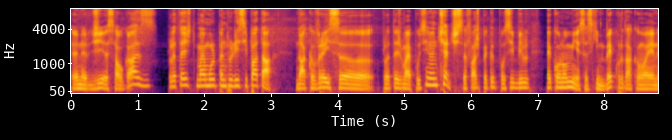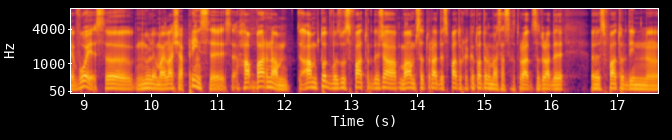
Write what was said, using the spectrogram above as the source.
energie sau gaz, plătești mai mult pentru risipa ta. Dacă vrei să plătești mai puțin, încerci să faci pe cât posibil economie, să schimbi becuri dacă mai e nevoie, să nu le mai lași aprinse, să, habar n-am. Am tot văzut sfaturi deja, m-am săturat de sfaturi, cred că toată lumea s-a săturat, săturat de uh, sfaturi din uh,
